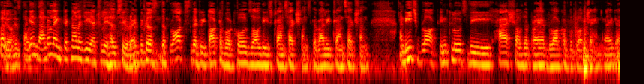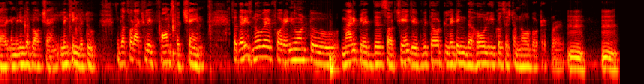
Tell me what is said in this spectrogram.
Well, you know, again, is, the underlying technology actually helps you, right? because the blocks that we talked about holds all these transactions, the valid transaction, and each block includes the hash of the prior block of the blockchain, right? Uh, in in the blockchain, linking the two. So that's what actually forms the chain. So there is no way for anyone to manipulate this or change it without letting the whole ecosystem know about it. Right. Mm. Mm.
